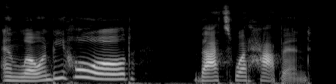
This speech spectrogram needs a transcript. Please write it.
And lo and behold, that's what happened.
